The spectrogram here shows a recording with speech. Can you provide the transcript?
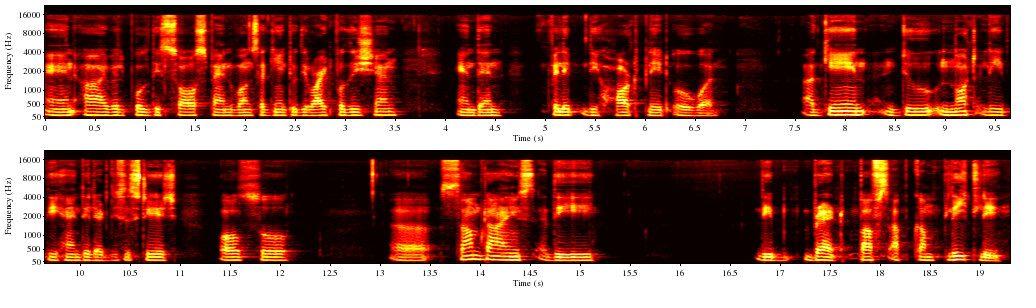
and I will pull the saucepan once again to the right position and then flip the hot plate over. Again do not leave the handle at this stage. Also uh, sometimes the the bread puffs up completely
